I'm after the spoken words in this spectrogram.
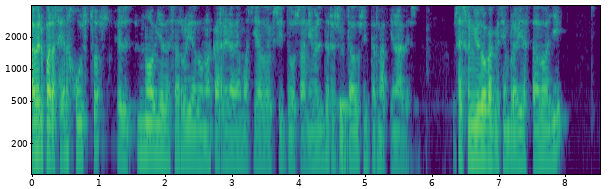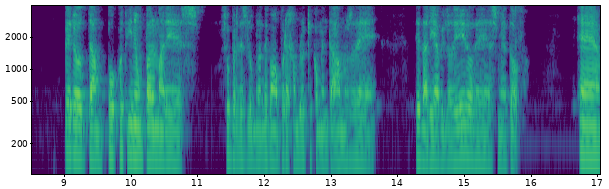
A ver, para ser justos, él no había desarrollado una carrera demasiado exitosa a nivel de resultados internacionales. O sea, es un judoka que siempre había estado allí, pero tampoco tiene un palmarés súper deslumbrante como por ejemplo el que comentábamos de, de Daria o de Smetov. Eh,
